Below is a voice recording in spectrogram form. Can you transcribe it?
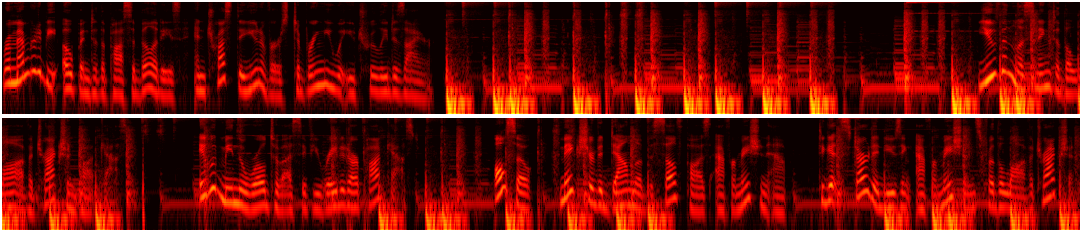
Remember to be open to the possibilities and trust the universe to bring you what you truly desire. You've been listening to the Law of Attraction podcast. It would mean the world to us if you rated our podcast. Also, make sure to download the Self Pause Affirmation app to get started using affirmations for the Law of Attraction.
